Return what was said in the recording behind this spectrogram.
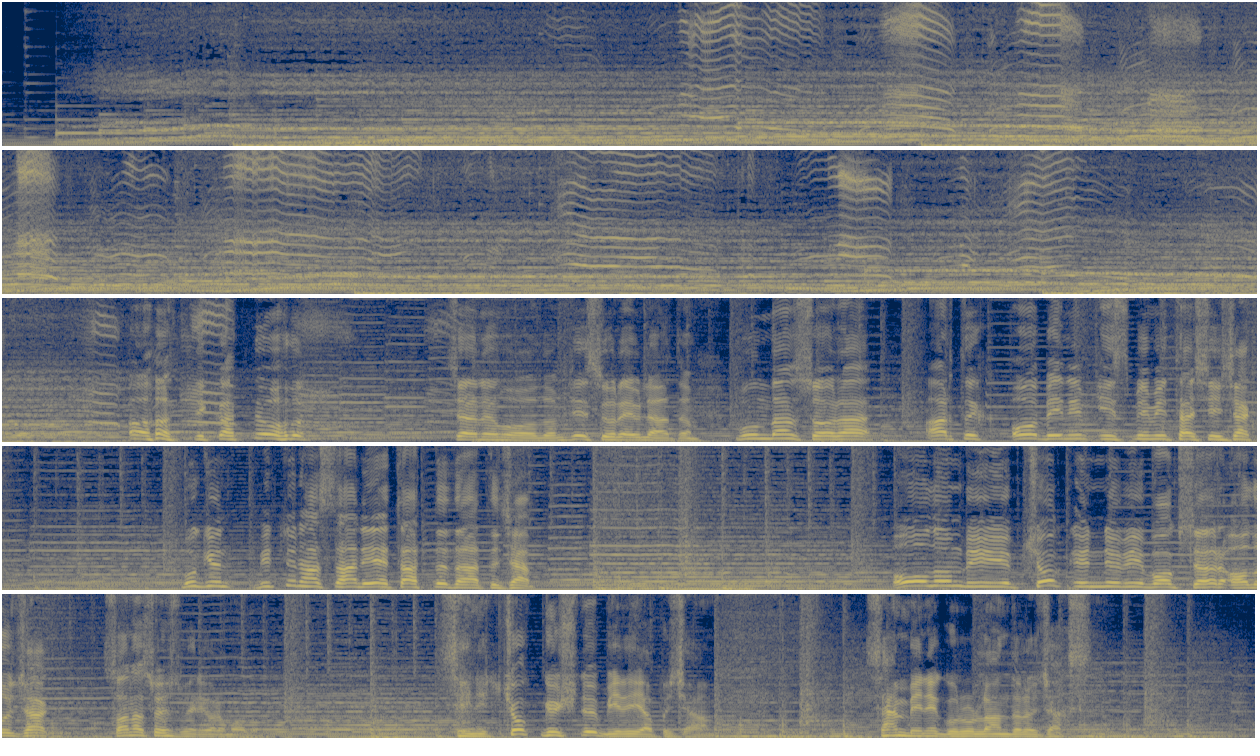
Dikkatli olun. Canım oğlum, cesur evladım. Bundan sonra artık o benim ismimi taşıyacak. Bugün bütün hastaneye tatlı dağıtacağım. Oğlum büyüyüp çok ünlü bir boksör olacak. Sana söz veriyorum oğlum. Seni çok güçlü biri yapacağım. Sen beni gururlandıracaksın.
